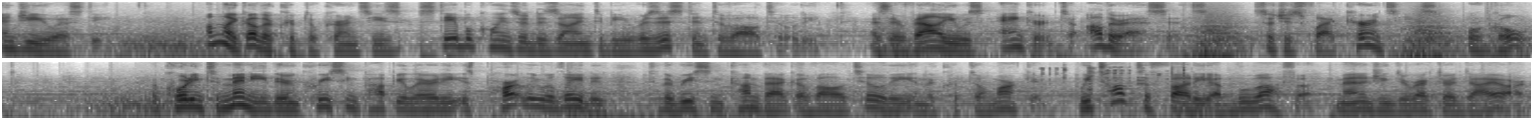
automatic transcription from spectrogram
and GUSD. Unlike other cryptocurrencies, stablecoins are designed to be resistant to volatility, as their value is anchored to other assets, such as fiat currencies or gold. According to many, their increasing popularity is partly related to the recent comeback of volatility in the crypto market. We talked to Fadi Aboualfa, managing director at Diar,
